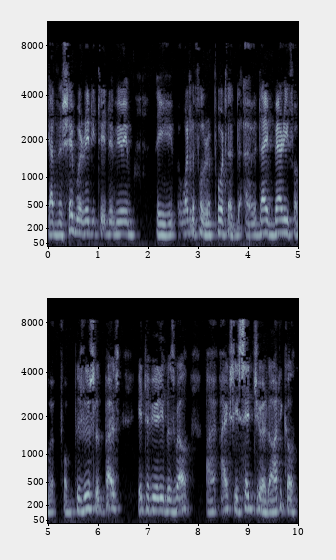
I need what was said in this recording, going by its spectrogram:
Yad Vashem were ready to interview him. The wonderful reporter, uh, Dave Barry from, from Jerusalem Post interviewed him as well. I, I actually sent you an article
